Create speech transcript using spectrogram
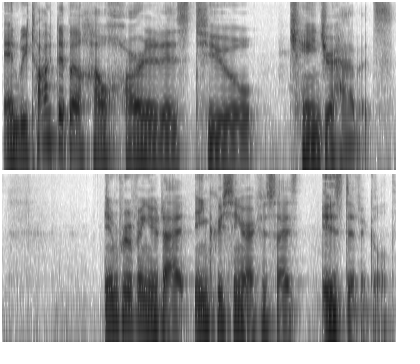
And we talked about how hard it is to change your habits. Improving your diet, increasing your exercise is difficult.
